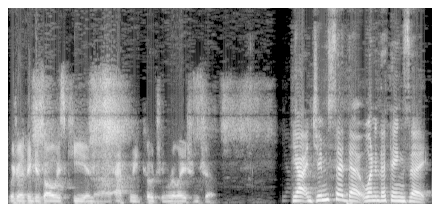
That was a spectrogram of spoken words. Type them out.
which I think is always key in an athlete coaching relationship. Yeah. And Jim said that one of the things that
